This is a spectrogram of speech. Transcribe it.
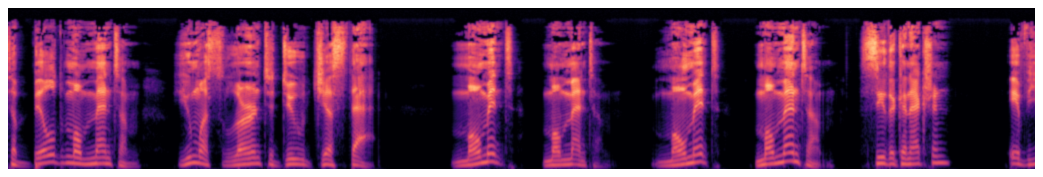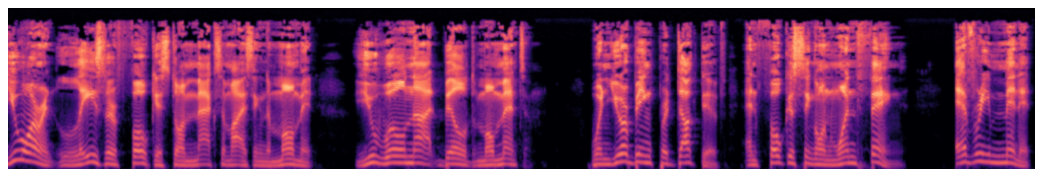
To build momentum, you must learn to do just that. Moment, momentum. Moment, momentum. See the connection? If you aren't laser focused on maximizing the moment, you will not build momentum. When you're being productive and focusing on one thing, every minute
